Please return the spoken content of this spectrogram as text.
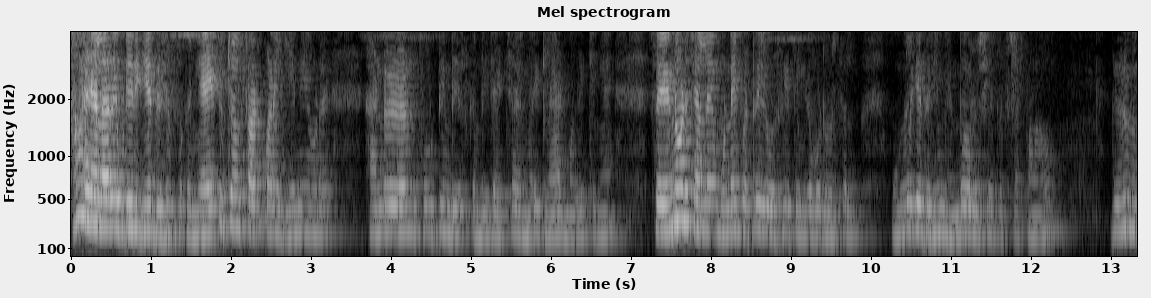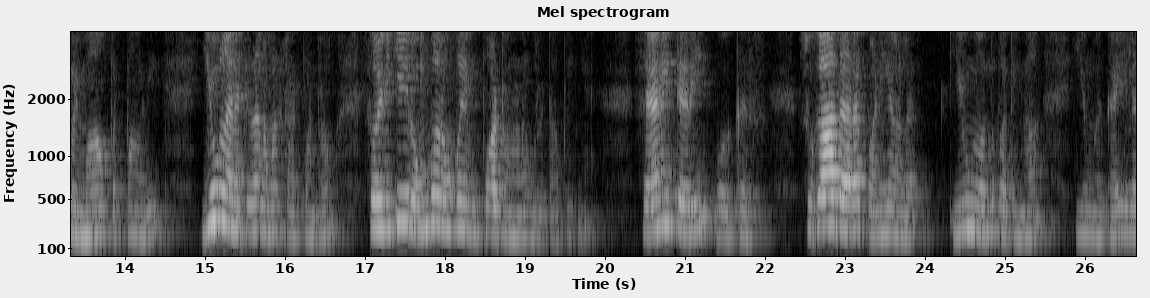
ஹாய் எல்லோரும் எப்படி இருக்கீங்க? This is Sukanya YouTube channel start பண்ண என்னையோட hundred and fourteen days complete ஆகிடுச்சு அது மாதிரி கிளாட் மகிழ்ச்சிங்க. ஸோ என்னோட சேனலை முன்னை பற்றி யோசி திங்கப்பட்டு ஒரு செல் உங்களுக்கே தெரியும் எந்த ஒரு விஷயத்தை ஸ்டார்ட் பண்ணாலும். திஸ் இஸ் மை மா பத்மாவதி. இவங்களை நினச்சி தான் நம்ம ஸ்டார்ட் பண்ணுறோம் ஸோ இன்றைக்கி ரொம்ப ரொம்ப இம்பார்ட்டண்டான ஒரு டாபிக்ங்க சானிட்டரி ஒர்க்கர்ஸ் சுகாதார பணியாளர். இவங்க வந்து பார்த்திங்கன்னா இவங்க கையில்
